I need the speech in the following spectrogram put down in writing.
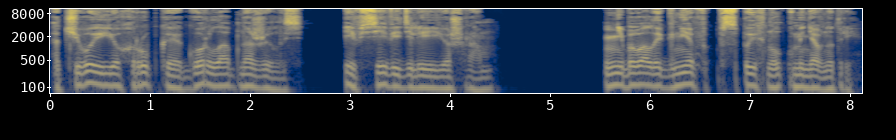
отчего ее хрупкое горло обнажилось, и все видели ее шрам. Небывалый гнев вспыхнул у меня внутри.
